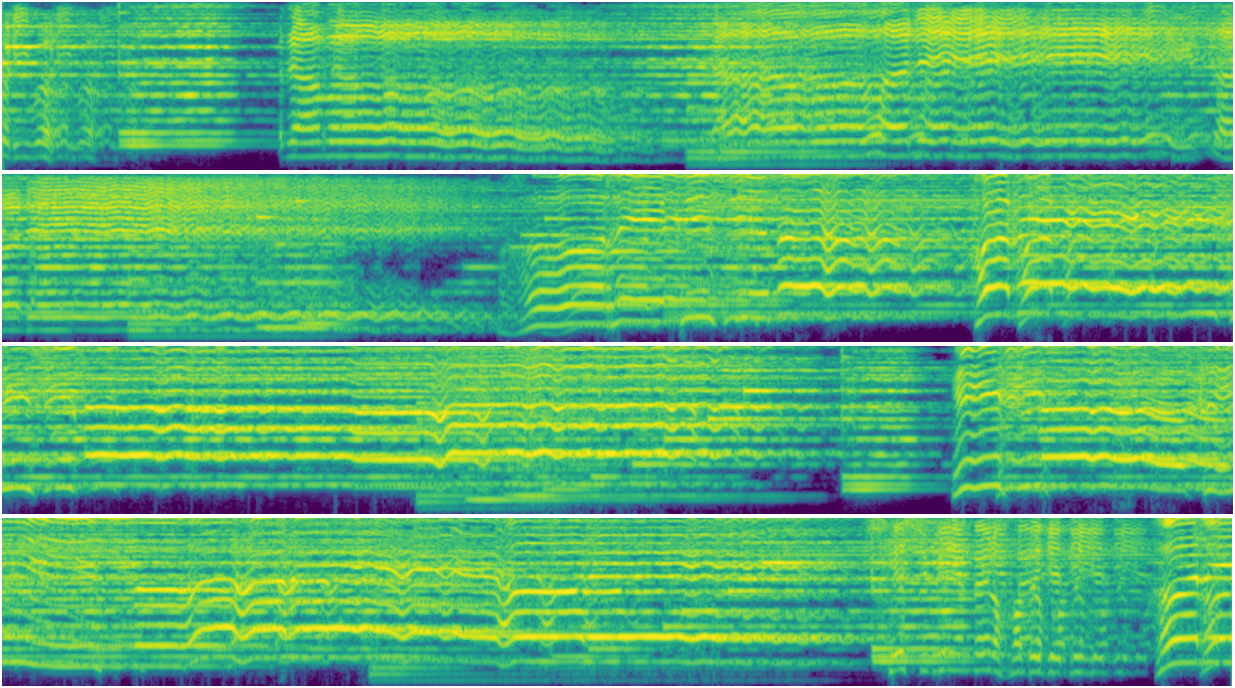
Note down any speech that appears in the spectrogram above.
করিব। রাম রাম। শেষ মেয়ে হবে যদি। হরে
